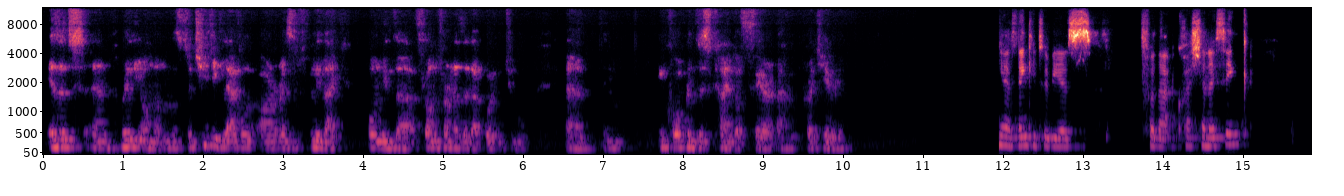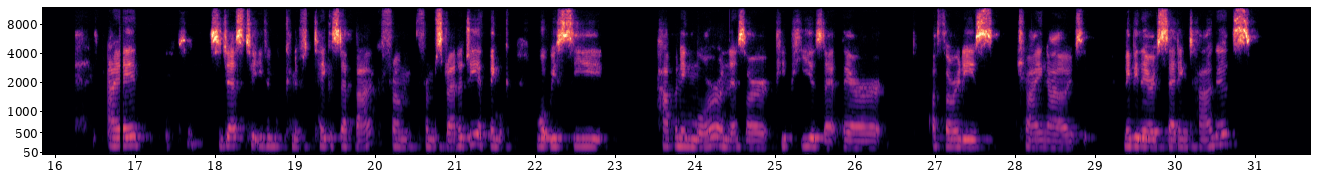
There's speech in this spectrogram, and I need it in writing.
Is it um, really on, on the strategic level, or is it really like only the front runners that are going to in, incorporate this kind of fair um, criteria? Yeah, thank you, Tobias, for that question. I think I suggest to even kind of take a step back from from strategy. I think what we see happening more on SRPP is that there are authorities trying out, maybe they're setting targets,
